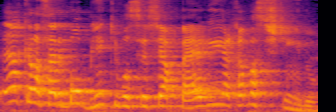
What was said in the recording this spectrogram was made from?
É aquela série bobinha que você se apega e acaba assistindo.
